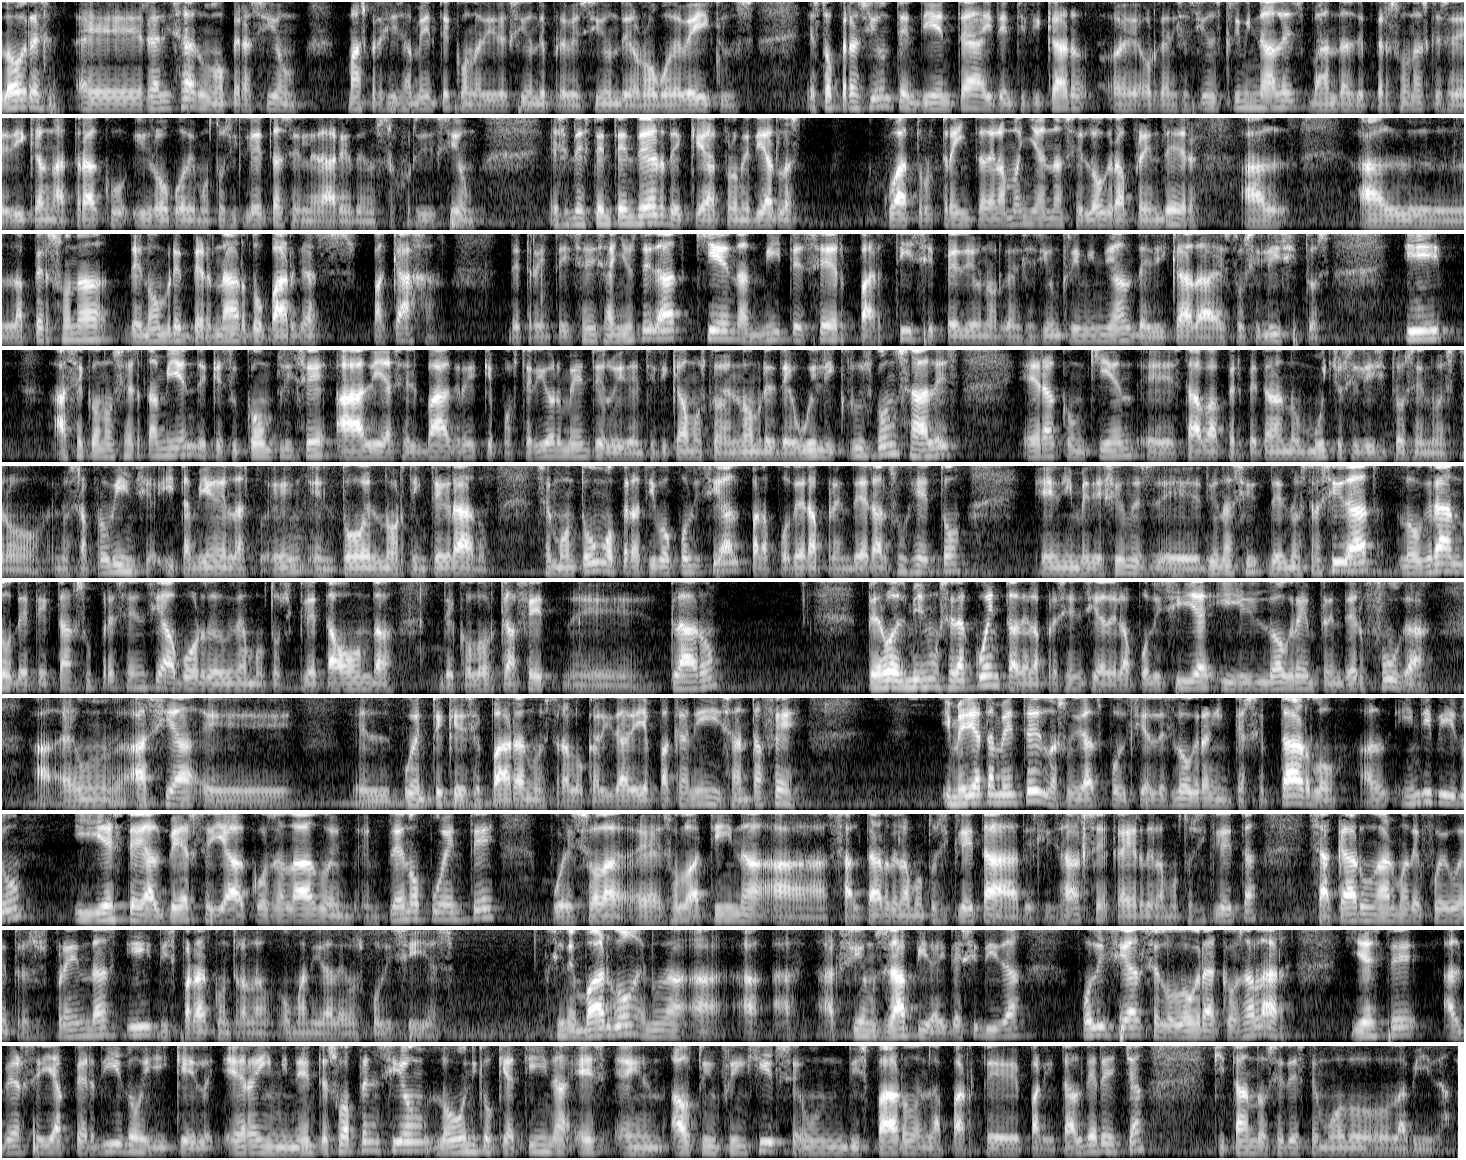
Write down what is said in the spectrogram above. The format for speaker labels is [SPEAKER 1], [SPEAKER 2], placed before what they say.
[SPEAKER 1] logra eh, realizar una operación, más precisamente con la Dirección de Prevención de Robo de Vehículos. Esta operación tendiente a identificar eh, organizaciones criminales, bandas de personas que se dedican a atraco y robo de motocicletas en el área de nuestra jurisdicción. Es en este entender de que al promediar las 4.30 de la mañana se logra aprender al, a la persona de nombre Bernardo Vargas Pacaja, de 36 años de edad, quien admite ser partícipe de una organización criminal dedicada a estos ilícitos. Y hace conocer también de que su cómplice, alias El Bagre, que posteriormente lo identificamos con el nombre de Willy Cruz González, era con quien eh, estaba perpetrando muchos ilícitos en, nuestro, en nuestra provincia y también en, todo el norte integrado. Se montó un operativo policial para poder aprender al sujeto en inmediaciones de, de, de nuestra ciudad, logrando detectar su presencia a bordo de una motocicleta Honda de color café eh, claro pero él mismo se da cuenta de la presencia de la policía y logra emprender fuga hacia eh, el puente que separa nuestra localidad de Yapacaní y Santa Fe. Inmediatamente las unidades policiales logran interceptarlo al individuo y este al verse ya acosalado en, en pleno puente, pues solo, eh, solo, atina a saltar de la motocicleta, a deslizarse, a caer de la motocicleta, sacar un arma de fuego entre sus prendas y disparar contra la humanidad de los policías. Sin embargo, en una acción rápida y decidida, policial se lo logra acosalar y este al verse ya perdido y que era inminente su aprehensión, lo único que atina es en autoinfringirse un disparo en la parte parital derecha, quitándose de este modo la vida.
